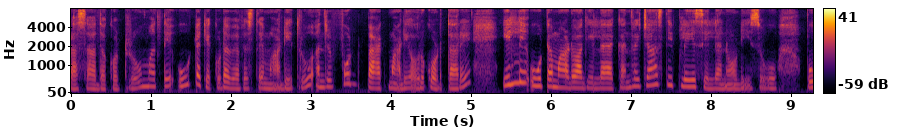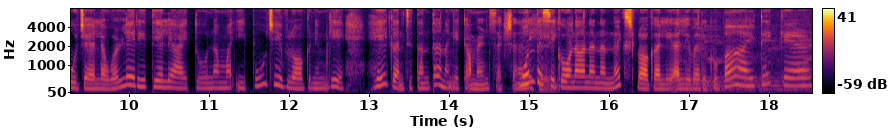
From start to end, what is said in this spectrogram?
ಪ್ರಸಾದ ಕೊಟ್ಟರು ಮತ್ತು ಊಟಕ್ಕೆ ಕೂಡ ವ್ಯವಸ್ಥೆ ಮಾಡಿದರು. ಅಂದರೆ ಫುಡ್ ಪ್ಯಾಕ್ ಮಾಡಿ ಅವರು ಕೊಡ್ತಾರೆ. ಇಲ್ಲಿ ಊಟ ಮಾಡುವಾಗಿಲ್ಲ. ಯಾಕಂದರೆ ಜಾಸ್ತಿ ಪ್ಲೇಸ್ ಇಲ್ಲ ನೋಡಿ. ಸೊ ಪೂಜೆ ಎಲ್ಲ ಒಳ್ಳೆ ರೀತಿಯಲ್ಲಿ ಆಯಿತು. ನಮ್ಮ ಈ ಪೂಜೆ ವ್ಲಾಗ್ ನಿಮಗೆ ಹೇಗೆ ಅನಿಸಿತಂತ ನನಗೆ ಕಮೆಂಟ್ ಸೆಕ್ಷನ್ ಮುಂದೆ ಸಿಗೋಣ ನನ್ನ ನೆಕ್ಸ್ಟ್ ವ್ಲಾಗಲ್ಲಿ ಅಲ್ಲಿವರೆಗೂ ಬಾಯ್ ಟೇಕ್ ಕೇರ್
